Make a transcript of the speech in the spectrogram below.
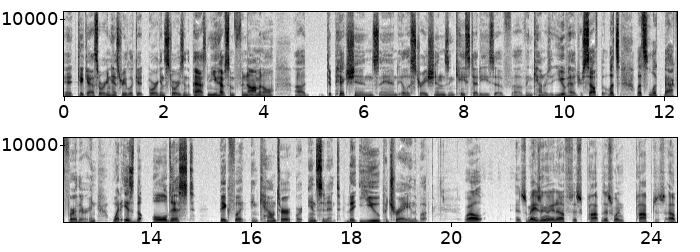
at Kick-Ass Oregon History look at Oregon stories in the past, and you have some phenomenal uh, depictions and illustrations and case studies of, of encounters that you've had yourself. But let's let's look back further. And what is the oldest Bigfoot encounter or incident that you portray in the book? Well, it's amazingly enough this pop this one popped up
